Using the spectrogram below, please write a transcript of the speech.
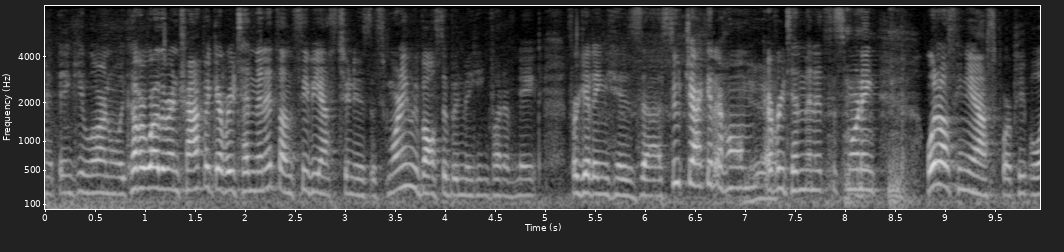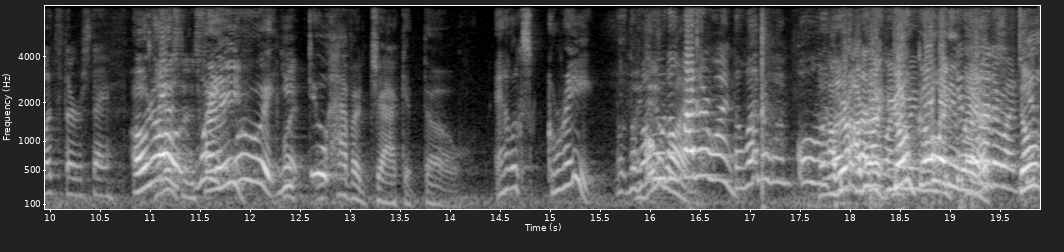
All right, thank you, Lauren. We cover weather and traffic every 10 minutes on CBS 2 News this morning. We've also been making fun of Nate for getting his uh, suit jacket at home Yeah. every 10 minutes this morning. What else can you ask for, people? It's Thursday. Oh no! is, it's wait, Friday wait, Eve. wait, You What? do have a jacket though, and it looks great. The I leather do. Oh, the one. leather one. The leather one. Oh, I'll be, get the I'll leather one. Don't go Get the anywhere. leather one. Don't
